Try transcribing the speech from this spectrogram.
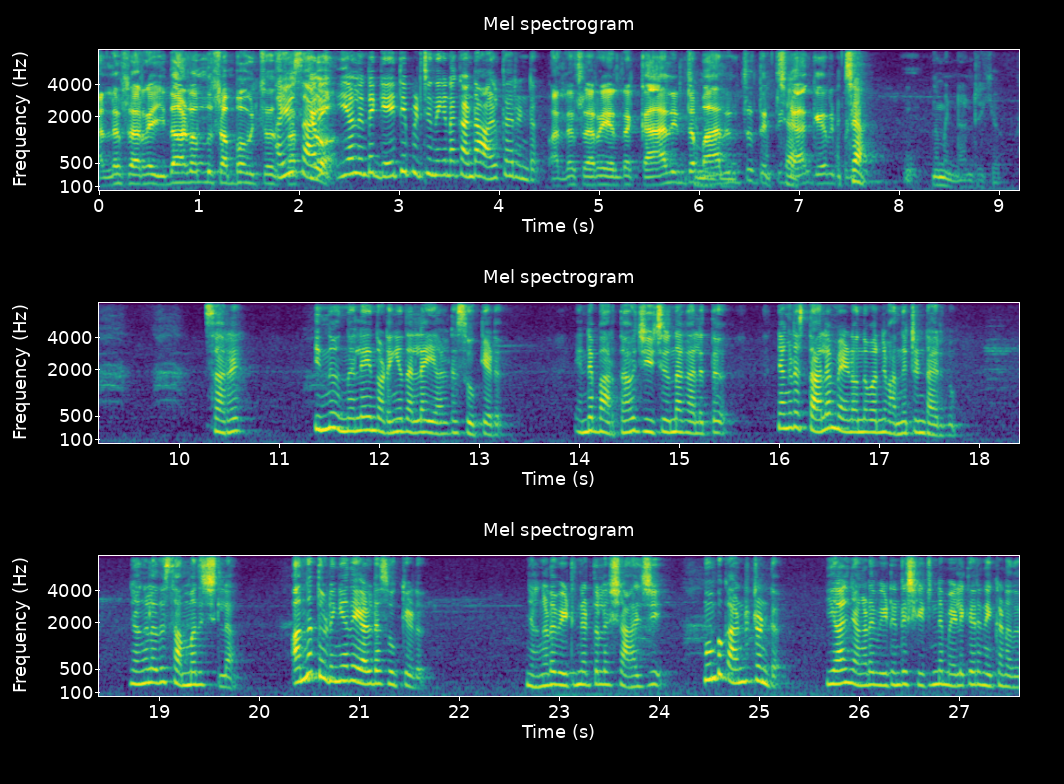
അല്ല സാറേ ഇതാണെന്ന് സംഭവിച്ചത്. അയ്യോ സാറേ സത്യമാ. ഇയാൾ എന്റെ ഗേറ്റിൽ പിടിച്ച് നിങ്ങനെ കണ്ട ആൾക്കാരുണ്ട്. അല്ല സാറേ എന്റെ കാലിന്റെ ബാലൻസ് തെറ്റി ഞാൻ കേറി മിണ്ടാണ്ടിരിക്കോ. സാറേ ഇന്നും ഇന്നലെയും തുടങ്ങിയതല്ല ഇയാളുടെ സൂക്കേട്. എന്റെ ഭർത്താവ് ജീവിച്ചിരുന്ന കാലത്ത് ഞങ്ങളുടെ സ്ഥലം വേണമെന്ന് പറഞ്ഞ് വന്നിട്ടുണ്ടായിരുന്നു. ഞങ്ങളത് സമ്മതിച്ചില്ല. അന്ന് തുടങ്ങിയത് ഇയാളുടെ സൂക്കേട്. ഞങ്ങളുടെ വീട്ടിനടുത്തുള്ള ഷാജി മുമ്പ് കണ്ടിട്ടുണ്ട്. ഇയാൾ ഞങ്ങളുടെ വീടിന്റെ ഷീറ്റിന്റെ മേളിൽ കയറി നിൽക്കണത്.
